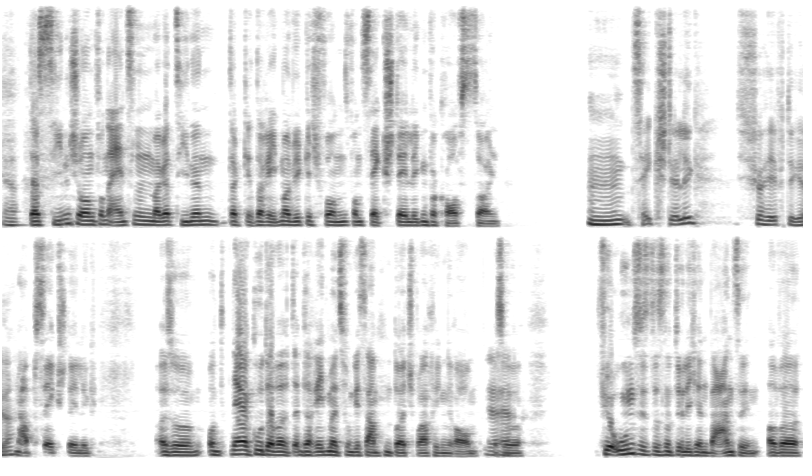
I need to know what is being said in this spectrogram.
Ja. Das sind schon von einzelnen Magazinen, da, da reden wir wirklich von, von sechsstelligen Verkaufszahlen. Mhm, sechsstellig? Ist schon heftig, ja. Knapp sechsstellig. Also, und naja, gut, aber da, reden wir jetzt vom gesamten deutschsprachigen Raum. Ja, also, für uns ist das natürlich ein Wahnsinn, aber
